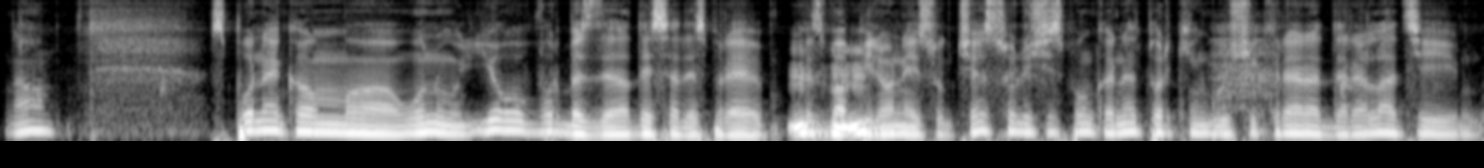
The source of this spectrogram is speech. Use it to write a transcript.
da? Uh, spune că un, eu vorbesc de adesea despre câțiva uh-huh. piloni ai succesului și spun că networking-ul și crearea de relații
